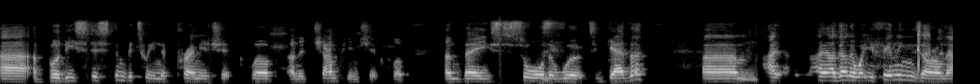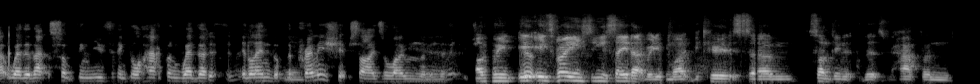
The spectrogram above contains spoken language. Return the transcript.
uh, a buddy system between the Premiership club and a Championship club, and they sort of work together. Um, Mm. I, I I don't know what your feelings are on that. Whether that's something you think will happen, whether it'll end up the Yeah. Premiership sides alone them in the future. I mean, it, it's very interesting you say that, really, Mike, because um, something that, that's happened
